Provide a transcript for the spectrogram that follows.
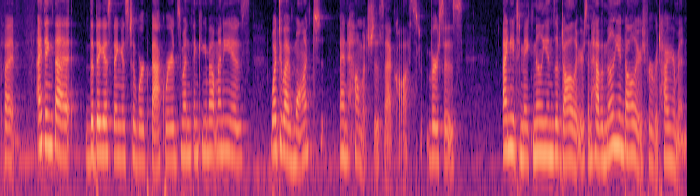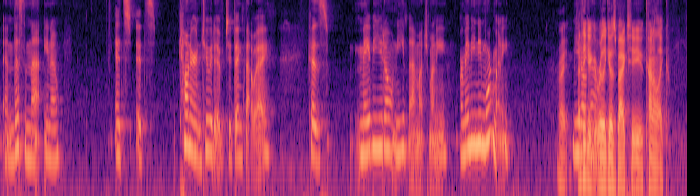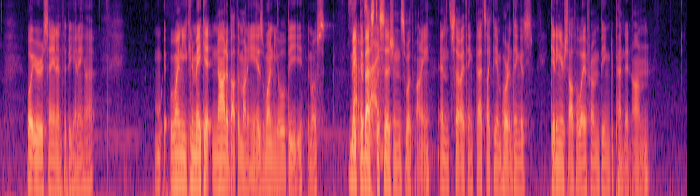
But I think that the biggest thing is to work backwards when thinking about money is what do I want and how much does that cost versus I need to make millions of dollars and have a million dollars for retirement and this and that, you know. It's it's counterintuitive to think that way cuz maybe you don't need that much money or maybe you need more money. Right. You I think don't it really goes back to kind of like what you were saying at the beginning that when you can make it not about the money is when you'll be the most make the best decisions with money. And so I think that's like the important thing is getting yourself away from being dependent on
